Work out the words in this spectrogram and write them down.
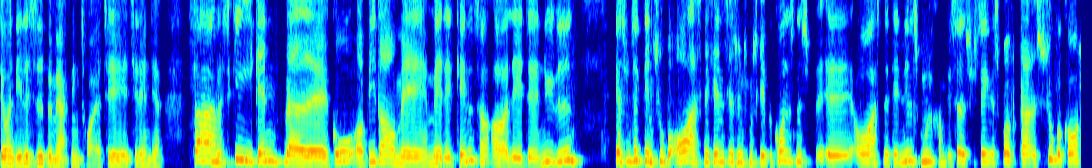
det var en lille sidebemærkning, tror jeg, til, til den der. Så har Ski igen været øh, gode og bidrage med, med lidt kendelser og lidt øh, ny viden. Jeg synes ikke, det er en super overraskende kendelse. Jeg synes måske begrundelsen er øh, overraskende. Det er en lille smule kompliceret system. Jeg skal prøve at forklare det super kort.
